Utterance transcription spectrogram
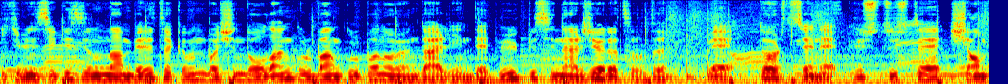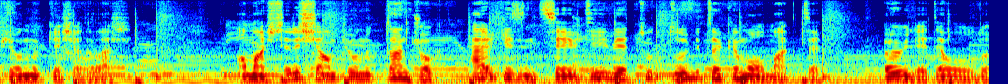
2008 yılından beri takımın başında olan Gurban Gurbanov önderliğinde büyük bir sinerji yaratıldı ve 4 sene üst üste şampiyonluk yaşadılar. Amaçları şampiyonluktan çok herkesin sevdiği ve tuttuğu bir takım olmaktı. Öyle de oldu.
